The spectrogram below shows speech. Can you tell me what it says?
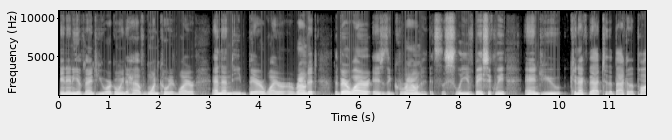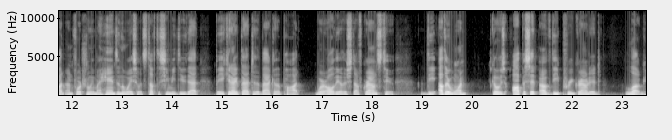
in any event, you are going to have one coated wire and then the bare wire around it. The bare wire is the ground, it's the sleeve basically, and you connect that to the back of the pot. Unfortunately, my hand's in the way, so it's tough to see me do that, but you connect that to the back of the pot where all the other stuff grounds to. The other one goes opposite of the pre-grounded lug.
